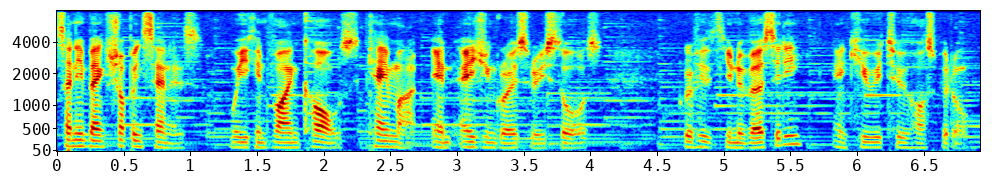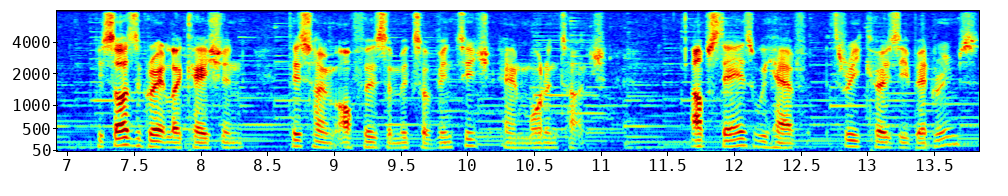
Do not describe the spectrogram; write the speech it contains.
Sunnybank shopping centres, where you can find Coles, Kmart, and Asian grocery stores, Griffith University, and QE2 Hospital. Besides the great location, this home offers a mix of vintage and modern touch. Upstairs, we have three cozy bedrooms,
